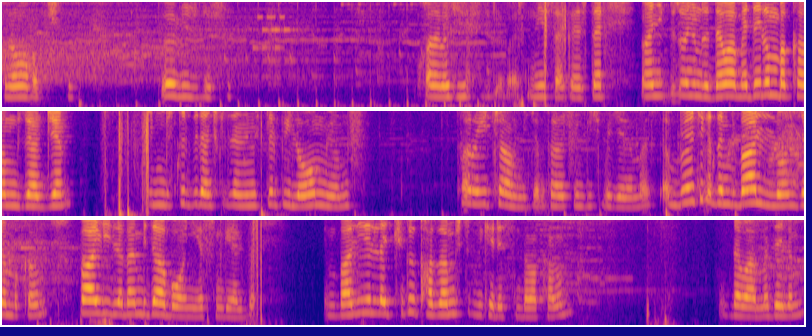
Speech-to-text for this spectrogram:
Crow'a bak işte. Böyle üzülürsün. Kadar beceriksizlik yaparsın. Neyse arkadaşlar. Hemen biz oyunumuza devam edelim bakalım güzelce. Mr. P'den çıktı. Yani Mr. P ile olmuyormuş. Tara'yı hiç almayacağım. Tara çünkü hiç beceremez. Ben tekrardan bir Bali ile oynayacağım bakalım. Bali ile ben bir daha bu oynayasım geldi. Bali ile çünkü kazanmıştık bir keresinde bakalım. Devam edelim.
